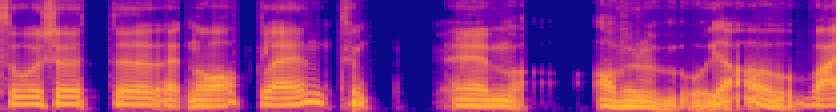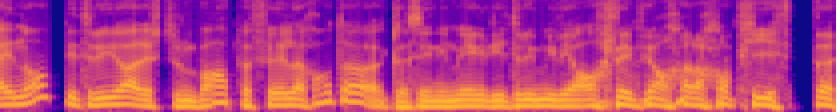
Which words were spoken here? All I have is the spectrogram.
zuschütten hat noch abgelehnt. Ähm, aber ja, why not? In drei Jahren ist der Mbappe vielleicht auch dort. Da sind ihm irgendwie 3 Milliarden im Jahr anbieten.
